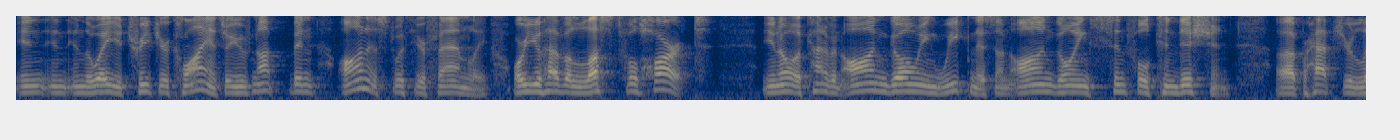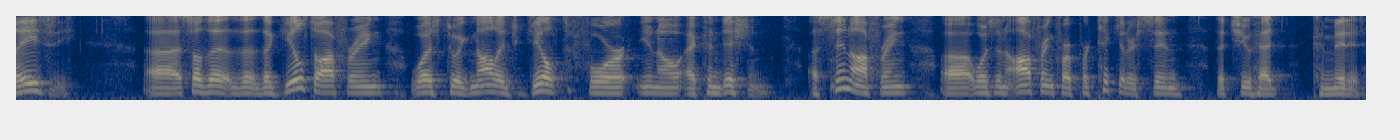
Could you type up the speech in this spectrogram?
in, in, in the way you treat your clients, or you've not been honest with your family, or you have a lustful heart, you know, a kind of an ongoing weakness, an ongoing sinful condition. Uh, perhaps you're lazy. Uh, so the, the, the guilt offering was to acknowledge guilt for you know, a condition. A sin offering uh, was an offering for a particular sin that you had committed.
